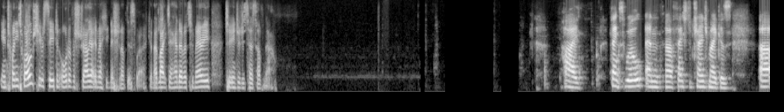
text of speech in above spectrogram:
In 2012, she received an Order of Australia in recognition of this work. And I'd like to hand over to Mary to introduce herself now. Hi, thanks, Will, and uh, thanks to Changemakers. Uh,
